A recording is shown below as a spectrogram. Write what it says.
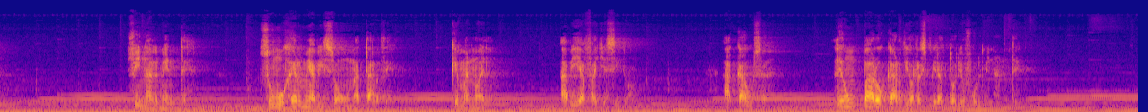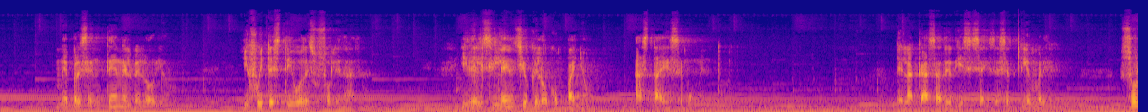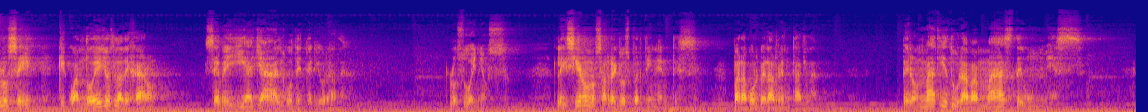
Finalmente, su mujer me avisó una tarde que Manuel había fallecido a causa de un paro cardiorrespiratorio fulminante. Me presenté en el velorio y fui testigo de su soledad y del silencio que lo acompañó hasta ese momento. De la casa de 16 de septiembre, solo sé que cuando ellos la dejaron, se veía ya algo deteriorada. Los dueños le hicieron los arreglos pertinentes para volver a rentarla, pero nadie duraba más de un mes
